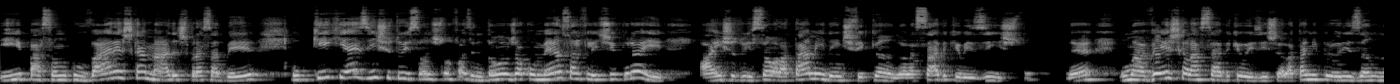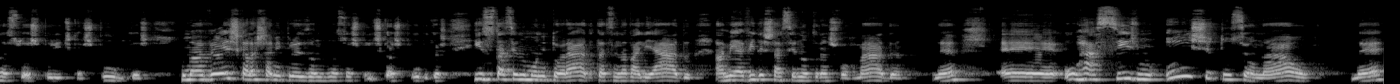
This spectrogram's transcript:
ir passando por várias camadas para saber o que, que as instituições estão fazendo. Então, eu já começo a refletir por aí. A instituição, ela está me identificando, ela sabe que eu existo, né? Uma vez que ela sabe que eu existo, ela está me priorizando nas suas políticas públicas. Uma vez que ela está me priorizando nas suas políticas públicas, isso está sendo monitorado, está sendo avaliado, a minha vida está sendo transformada. Né? É, o racismo institucional, né,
